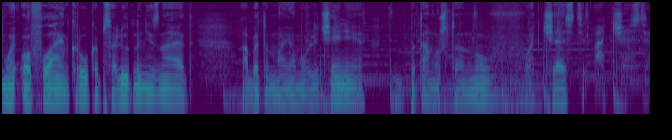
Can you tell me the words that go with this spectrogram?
мой офлайн круг абсолютно не знает об этом моем увлечении — потому что, ну, в отчасти, отчасти,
